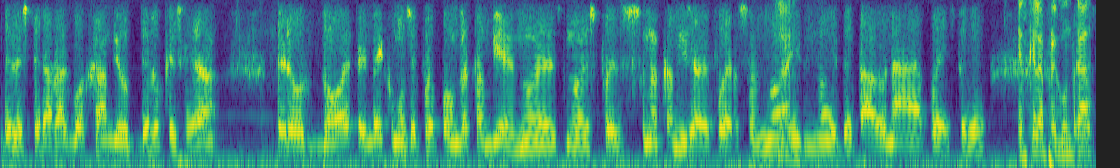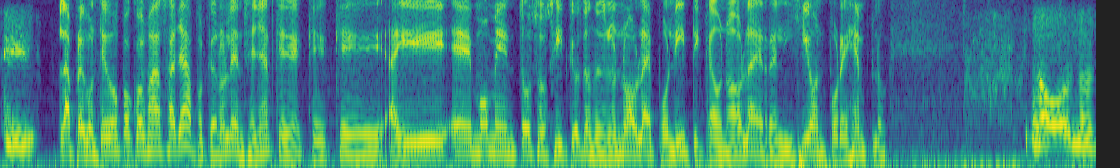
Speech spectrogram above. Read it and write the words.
del esperar algo a cambio de lo que sea. Pero no depende de cómo se proponga también, no es no es pues una camisa de fuerza, no Claro. hay no hay vetado nada pues, pero Es que la pregunta, sí. la pregunta iba un poco más allá, porque a uno le enseñan que, que, que hay eh, momentos o sitios donde uno no habla de política o no habla de religión, por ejemplo. no no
